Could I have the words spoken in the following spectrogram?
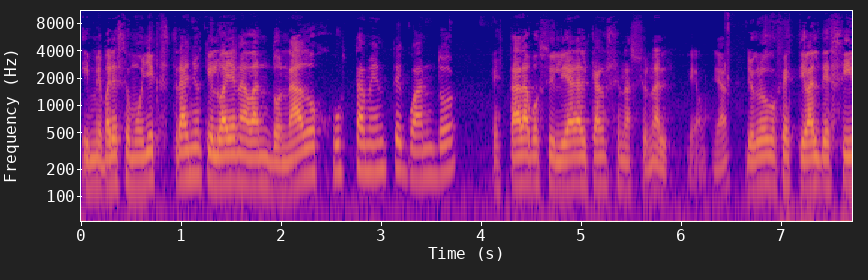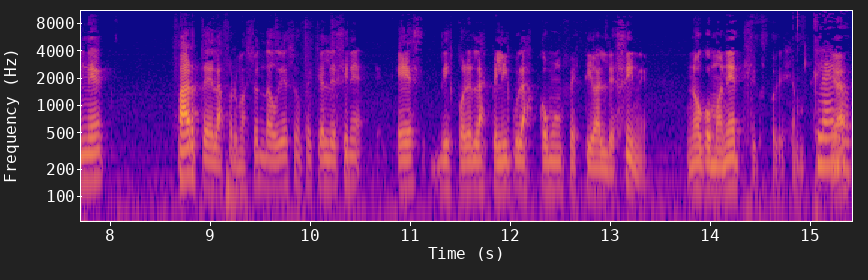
y me parece muy extraño que lo hayan abandonado justamente cuando está la posibilidad de alcance nacional, digamos, ¿ya? Yo creo que un festival de cine parte de la formación de audiencia de un festival de cine es disponer las películas como un festival de cine, no como Netflix, por ejemplo. Claro.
